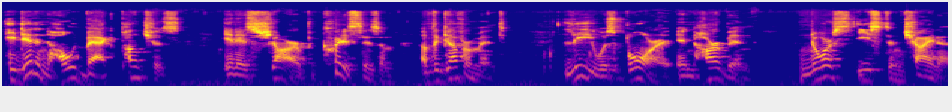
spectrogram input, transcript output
He didn't hold back punches in his sharp criticism of the government. Li was born in Harbin, northeastern China,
